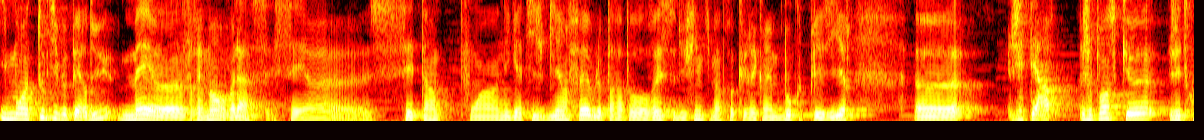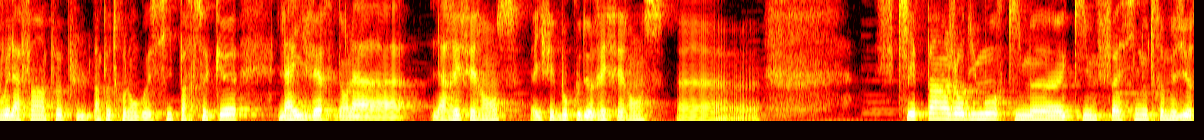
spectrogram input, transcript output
ils m'ont un tout petit peu perdu. Mais euh, vraiment, voilà, euh, c'est un point négatif bien faible par rapport au reste du film qui m'a procuré quand même beaucoup de plaisir. J'étais je pense que j'ai trouvé la fin un peu, plus, un peu trop longue aussi parce que là, il verse dans la, la référence. Il fait beaucoup de références. Euh, ce qui n'est pas un genre d'humour qui me, qui me fascine outre mesure.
